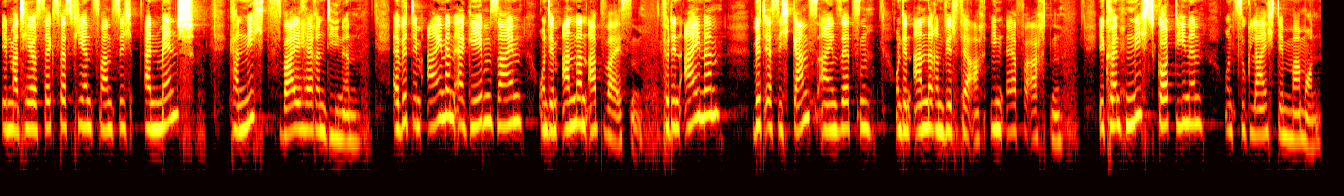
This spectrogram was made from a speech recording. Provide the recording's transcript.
in Matthäus 6, Vers 24, ein Mensch kann nicht zwei Herren dienen. Er wird dem einen ergeben sein und dem anderen abweisen. Für den einen wird er sich ganz einsetzen und den anderen wird ihn er verachten. Ihr könnt nicht Gott dienen und zugleich dem Mammon.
